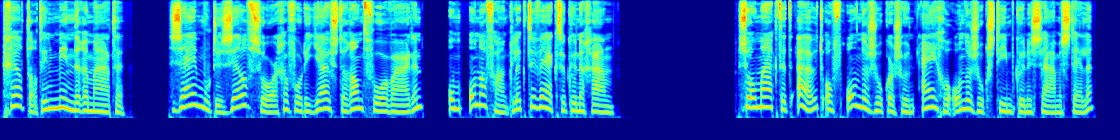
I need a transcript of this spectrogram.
geldt dat in mindere mate. Zij moeten zelf zorgen voor de juiste randvoorwaarden om onafhankelijk te werk te kunnen gaan. Zo maakt het uit of onderzoekers hun eigen onderzoeksteam kunnen samenstellen,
